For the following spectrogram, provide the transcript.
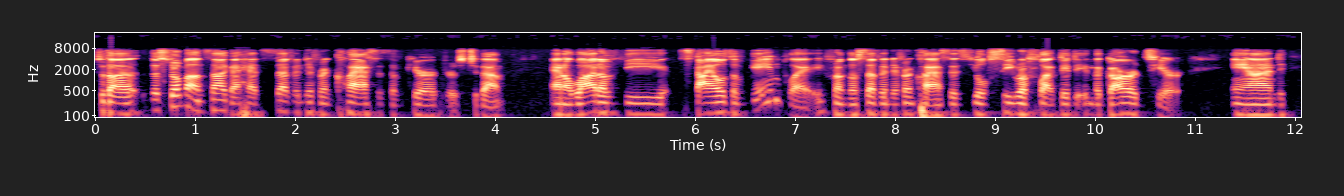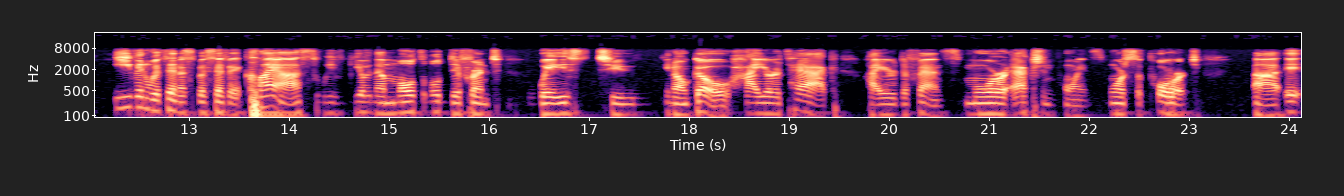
So the the Stonebound Saga had seven different classes of characters to them, and a lot of the styles of gameplay from those seven different classes you'll see reflected in the guards here. And even within a specific class, we've given them multiple different ways to, you know, go higher attack, higher defense, more action points, more support. Uh, it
